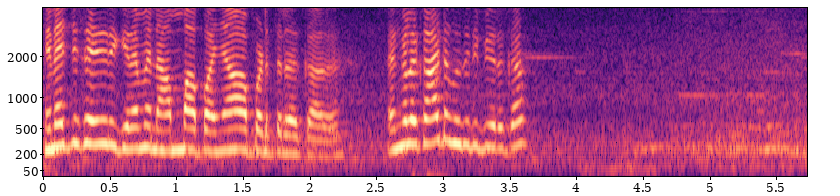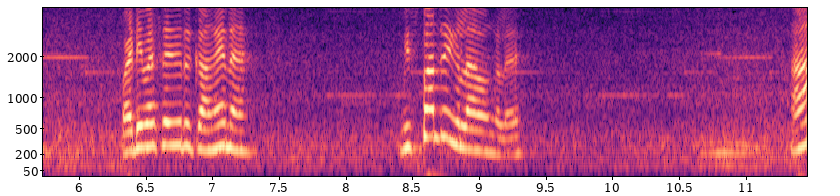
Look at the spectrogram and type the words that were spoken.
நினைச்சு செய்திருக்கிறேன் நான் அம்மா அப்பா ஞாபகப்படுத்துறதுக்காக. எங்களை காட்டுங்க திருப்பி இருக்கா? வடிவா செய்திருக்காங்க என்ன? மிஸ் பண்றீங்களா அவங்கள? ஆ?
